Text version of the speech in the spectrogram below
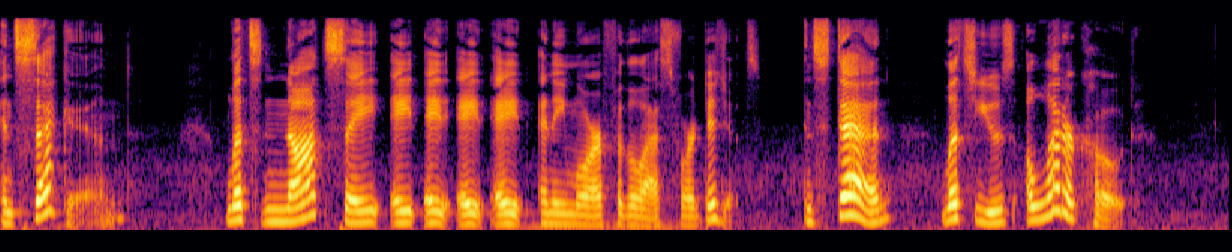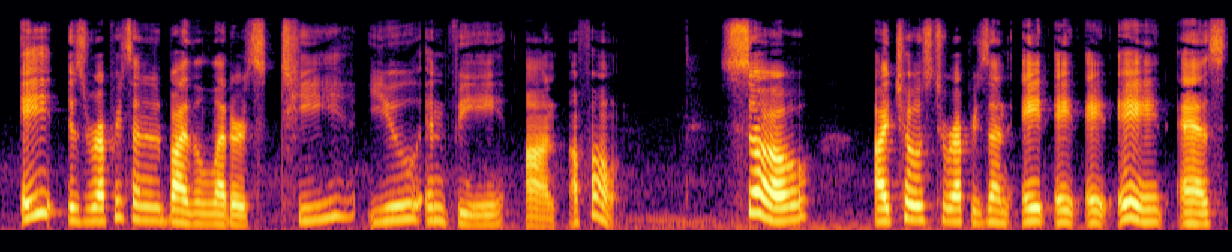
And second, let's not say 8888 anymore for the last four digits. Instead, let's use a letter code. 8 is represented by the letters T, U, and V on a phone. So, I chose to represent 8888 as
